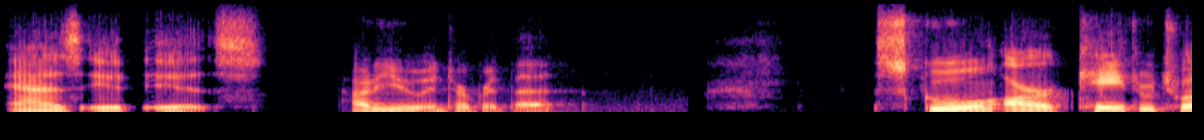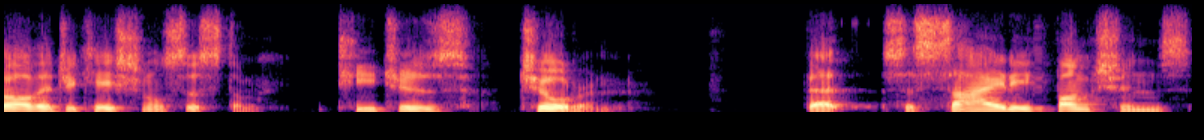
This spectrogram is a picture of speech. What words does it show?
as it is. How do you interpret that? School, our K through 12 educational system, teaches children that society functions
